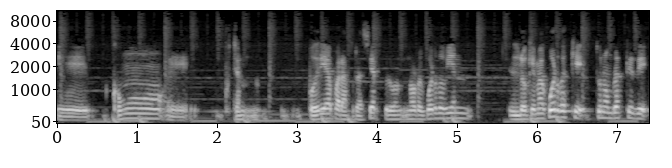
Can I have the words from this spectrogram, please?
eh, cómo, eh, podría parafrasear, pero no recuerdo bien, lo que me acuerdo es que tú nombraste de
